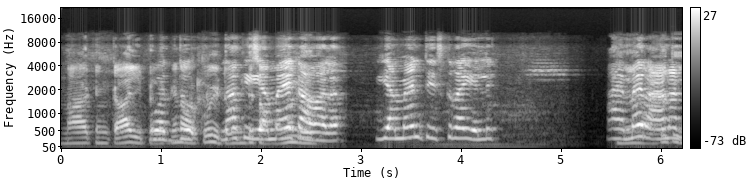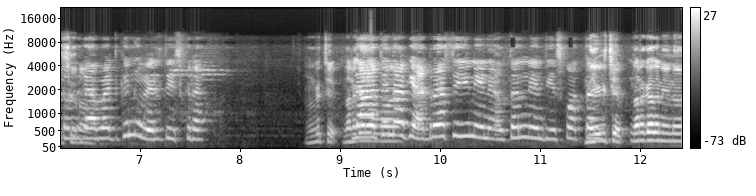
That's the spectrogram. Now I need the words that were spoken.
నాకు ఇంకా ఈ పిల్లకి వద్దు. నాకు ఈ అమ్మాయి లేదు. కావాలా? ఈ అమ్మాయిని తీసుకురా వెళ్ళి. ఆ అమ్మాయి రానంటుంది కాబట్టి నువ్వు వెళ్ళి తీసుకురా. ఇంకా చెప్తున్నాను లేకపోతే నాకు అడ్రస్ ఇయ్యి నేను వెళ్తాను నేను తీసుకొస్తాను. నీకు చెప్తున్నాను కదా నేను.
